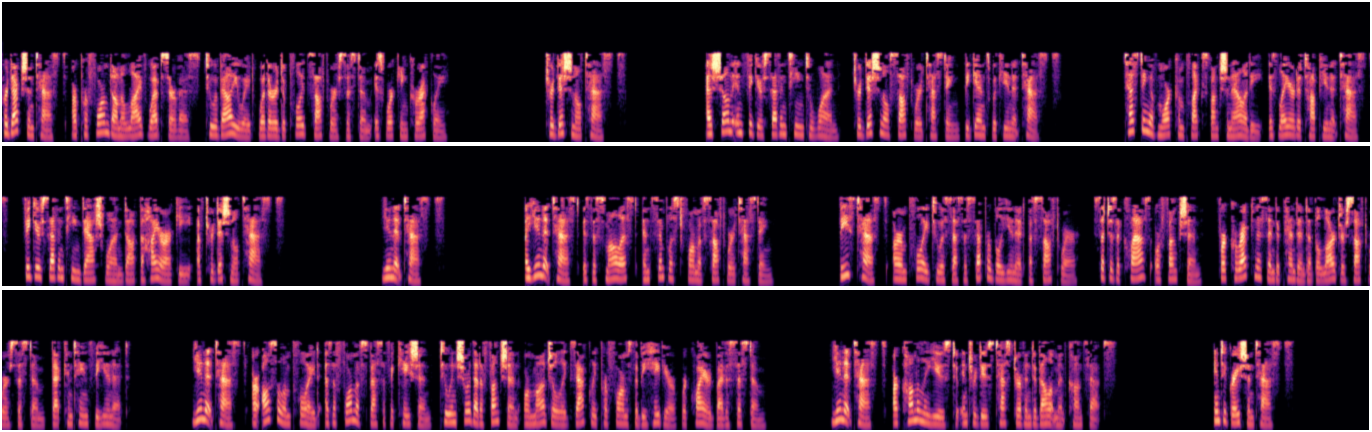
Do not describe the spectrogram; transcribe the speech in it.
Production tests are performed on a live web service to evaluate whether a deployed software system is working correctly. Traditional tests. As shown in figure 17 to 1, traditional software testing begins with unit tests. Testing of more complex functionality is layered atop unit tests. Figure 17-1. The hierarchy of traditional tests. Unit tests. A unit test is the smallest and simplest form of software testing. These tests are employed to assess a separable unit of software, such as a class or function, for correctness independent of the larger software system that contains the unit. Unit tests are also employed as a form of specification to ensure that a function or module exactly performs the behavior required by the system. Unit tests are commonly used to introduce test driven development concepts. Integration tests.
